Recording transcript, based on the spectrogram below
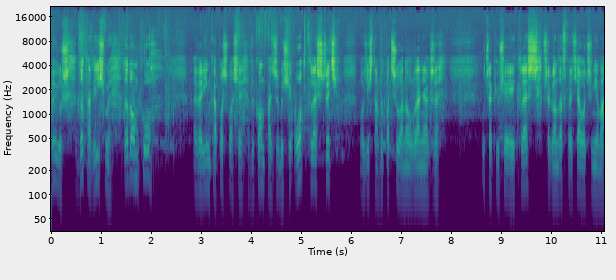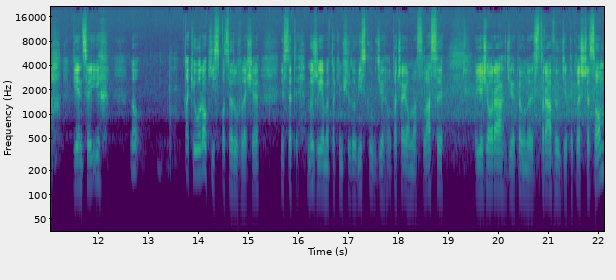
My już dotarliśmy do domku. Ewelinka poszła się wykąpać, żeby się odkleszczyć, bo gdzieś tam wypatrzyła na ubraniach, że uczepił się jej kleszcz. Przegląda swoje ciało, czy nie ma więcej ich. No, takie uroki spaceru w lesie. Niestety, my żyjemy w takim środowisku, gdzie otaczają nas lasy, jeziora, gdzie pełno jest trawy, gdzie te kleszcze są,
